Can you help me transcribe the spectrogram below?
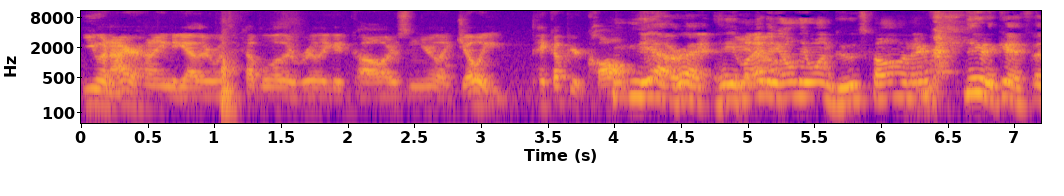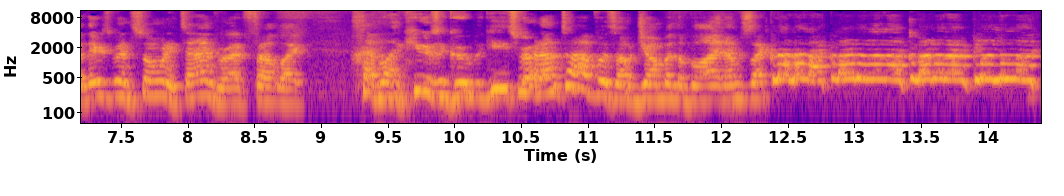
you and I are hunting together with a couple other really good callers, and you're like, Joey, pick up your call. Yeah, right. Hey, am you I the only one goose calling there? Dude, again, there's been so many times where I felt like, I'm like, here's a group of geese right on top of us. I'll jump in the blind. I'm just like, la la la, la la la, la la la, la la la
